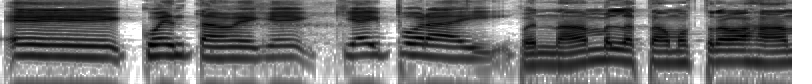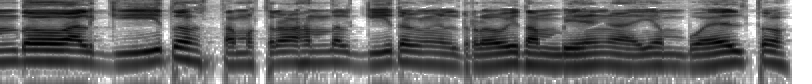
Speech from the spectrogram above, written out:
Eh, cuéntame, ¿qué, ¿qué hay por ahí? Pues nada, en verdad estamos trabajando alguito, estamos trabajando alguito con el Robbie también ahí envuelto,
